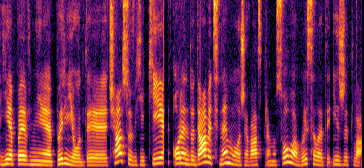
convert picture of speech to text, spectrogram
є певні періоди часу, в які орендодавець не може вас примусово виселити із житла.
